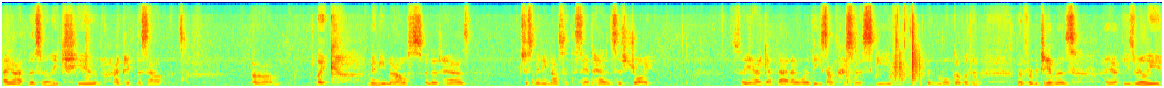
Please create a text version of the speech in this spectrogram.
I got this really cute. I picked this out. Um, like Minnie Mouse, and it has just Minnie Mouse with the Santa hat and says Joy. So yeah, I got that. I wore these on Christmas Eve and woke up with them. Then for pajamas, I got these really,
